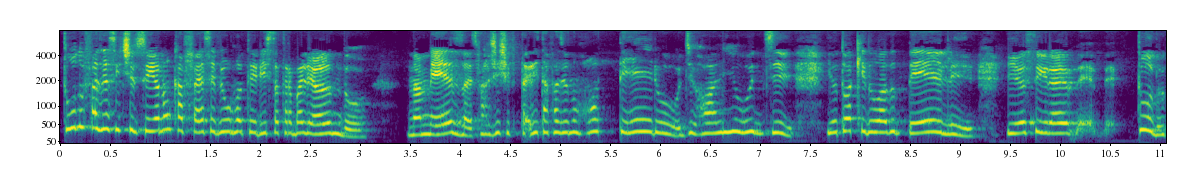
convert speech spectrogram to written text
tudo fazia sentido. Você ia num café, você via um roteirista trabalhando. Na mesa. Você fala, gente, ele tá fazendo um roteiro de Hollywood. E eu tô aqui do lado dele. E assim, né? Tudo,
